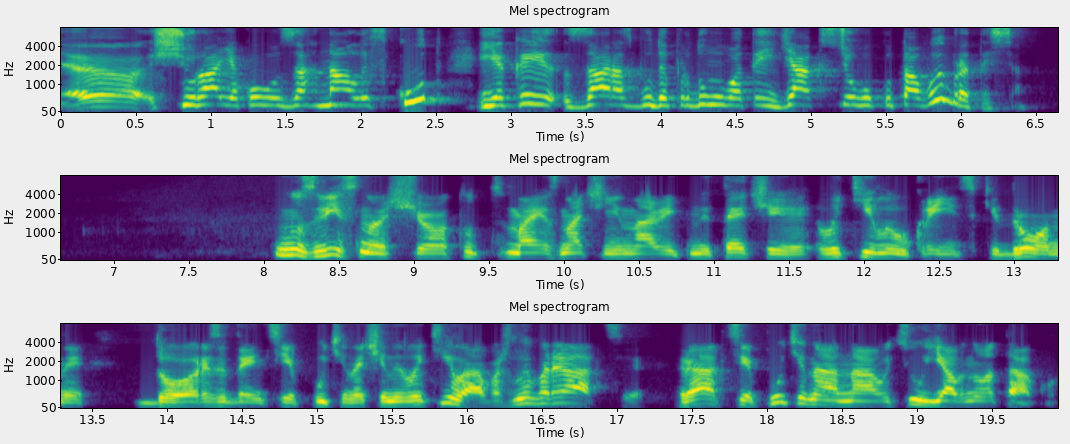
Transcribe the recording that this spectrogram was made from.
е, щура, якого загнали в кут, і який зараз буде продумувати, як з цього кута вибратися. Ну звісно, що тут має значення навіть не те, чи летіли українські дрони до резиденції Путіна, чи не летіли, а важлива реакція. Реакція Путіна на цю уявну атаку.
